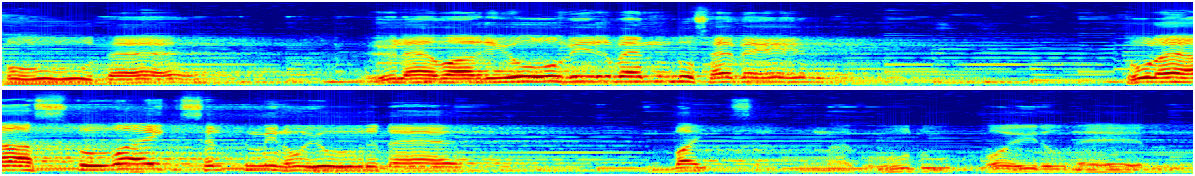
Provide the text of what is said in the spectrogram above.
puude, üle varju virvenduse veel. tule astu vaikselt minu juurde, vaikselt nagu udu Koidu eel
